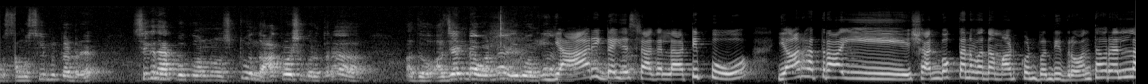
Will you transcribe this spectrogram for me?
ಮುಸ್- ಮುಸ್ಲಿಮ್ ಕಂಡ್ರೆ ಸಿಗದ್ ಹಾಕ್ಬೇಕು ಅನ್ನೋಷ್ಟು ಒಂದು ಆಕ್ರೋಶ ಬರೋ ಥರ ಅದು ಅಜೆಂಡಾವನ್ನ ಇರುವಂತ ಯಾರಿಗ್ ಡೈಜೆಸ್ಟ್ ಆಗಲ್ಲ? ಟಿಪ್ಪು ಯಾರ ಹತ್ರ ಈ ಶನ್ಭೋಕ್ತನವನ್ನ ಮಾಡ್ಕೊಂಡು ಬಂದಿದ್ರು ಅಂತವರೆಲ್ಲ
